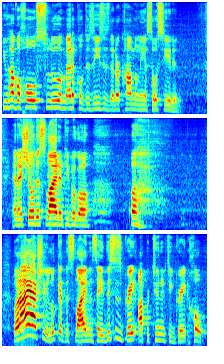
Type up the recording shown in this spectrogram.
You have a whole slew of medical diseases that are commonly associated. And I show this slide and people go, oh. But I actually look at the slide and say, this is great opportunity, great hope.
